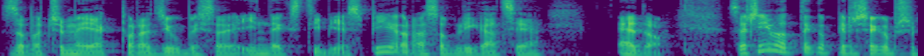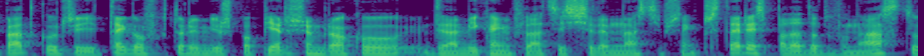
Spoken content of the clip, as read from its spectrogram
zobaczymy, jak poradziłby sobie indeks TBSP oraz obligacje EDO. Zacznijmy od tego pierwszego przypadku, czyli tego, w którym już po pierwszym roku dynamika inflacji z 17,4 spada do 12,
